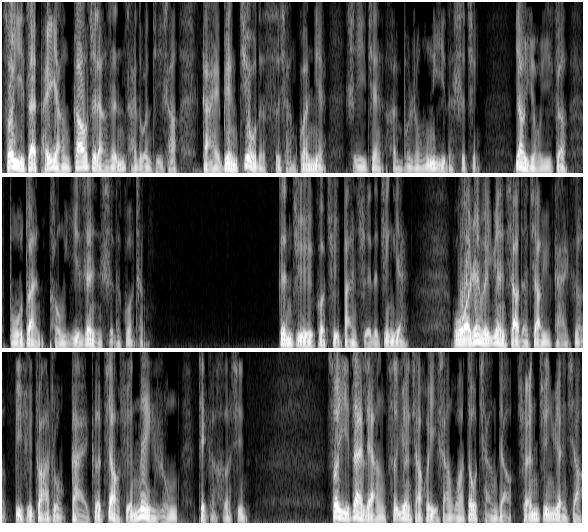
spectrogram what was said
所以在培养高质量人才的问题上，改变旧的思想观念是一件很不容易的事情，要有一个不断统一认识的过程。根据过去办学的经验，我认为院校的教育改革必须抓住改革教学内容这个核心。所以在两次院校会议上，我都强调，全军院校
